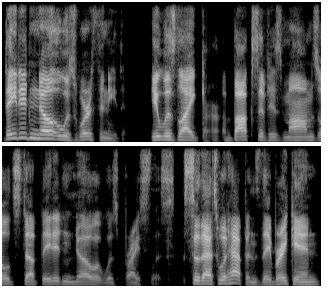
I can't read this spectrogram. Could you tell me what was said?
They didn't know it was worth anything. It was like Uh-huh. a box of his mom's old stuff. They didn't know it was priceless. So that's what happens. They break in.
